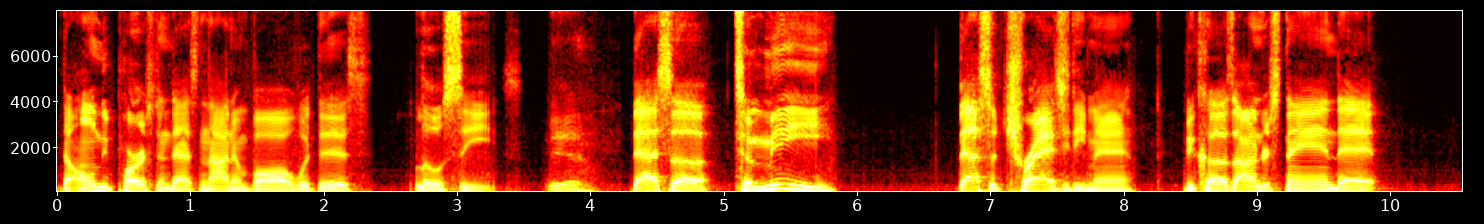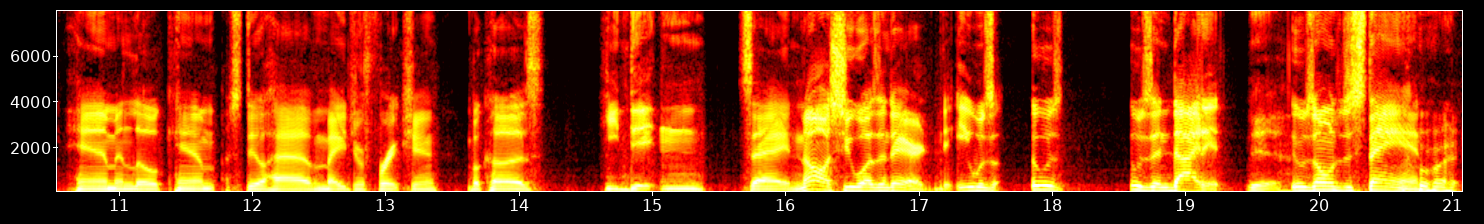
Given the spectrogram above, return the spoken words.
the only person that's not involved with this, Lil Cease. Yeah, That's a to me, that's a tragedy, man, because I understand that him and Lil Kim still have major friction because he didn't say no, she wasn't there. He was it was it was indicted. Yeah. It was on the stand. Right.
